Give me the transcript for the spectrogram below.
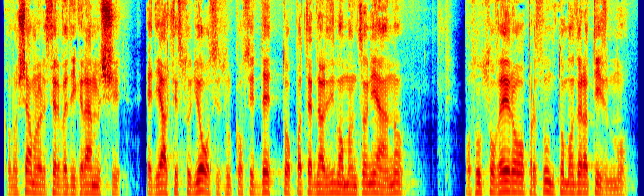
Conosciamo le riserve di Gramsci e di altri studiosi sul cosiddetto paternalismo manzoniano o sul suo vero presunto moderatismo.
